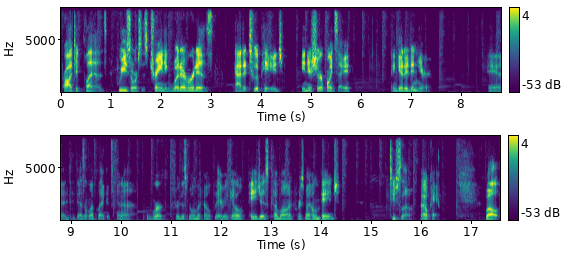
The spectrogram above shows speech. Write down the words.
Project plans, resources, training, whatever it is, add it to a page in your SharePoint site and get it in here. And it doesn't look like it's gonna work for this moment. Oh, there we go. Pages, come on. Where's my home page? Too slow. Okay. Well,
